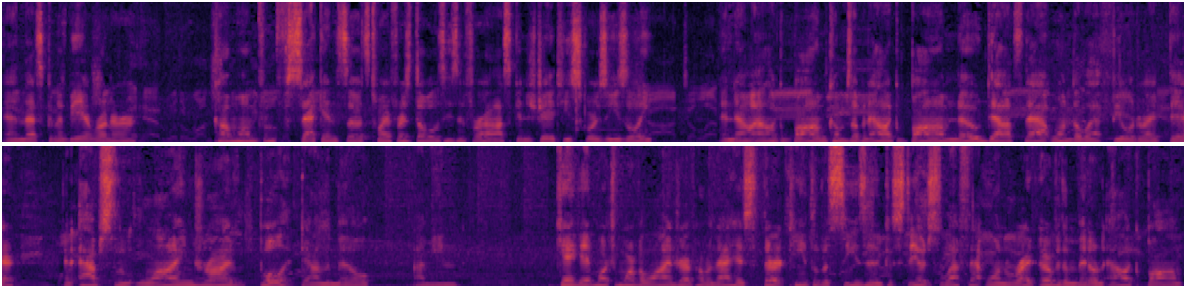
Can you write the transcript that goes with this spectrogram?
And that's going to be a runner come home from second. So it's 21st double the season for Hoskins. JT scores easily. And now Alec Bohm comes up. And Alec Bohm, no doubts that one to left field right there. An absolute line drive bullet down the middle. I mean, can't get much more of a line drive home than that. His 13th of the season. Castillo just left that one right over the middle. And Alec Bohm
